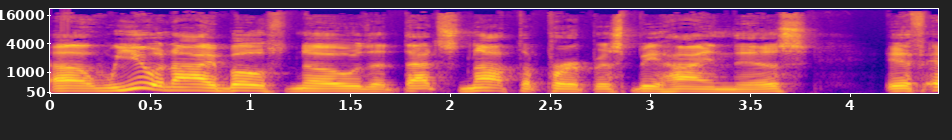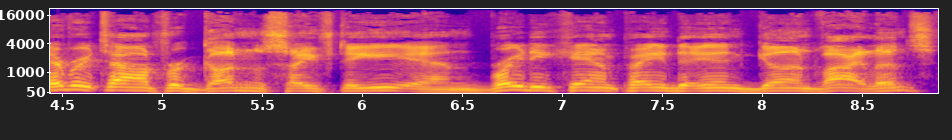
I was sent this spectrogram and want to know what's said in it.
Uh, you and I both know that that's not the purpose behind this. If Everytown for Gun Safety and Brady campaign to end gun violence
